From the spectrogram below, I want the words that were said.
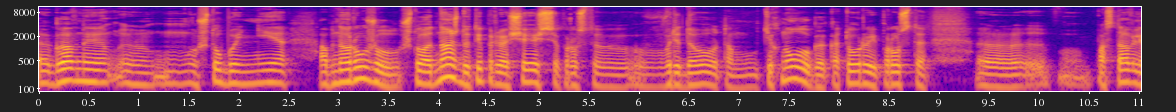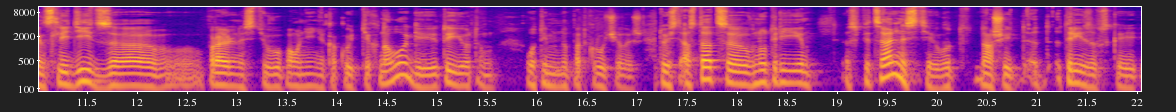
э, главное, э, чтобы не обнаружил, что однажды ты превращаешься просто в рядового там, технолога, который просто э, поставлен следить за правильностью выполнения какой-то технологии, и ты ее там вот именно подкручиваешь. То есть остаться внутри специальности, вот нашей тризовской,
